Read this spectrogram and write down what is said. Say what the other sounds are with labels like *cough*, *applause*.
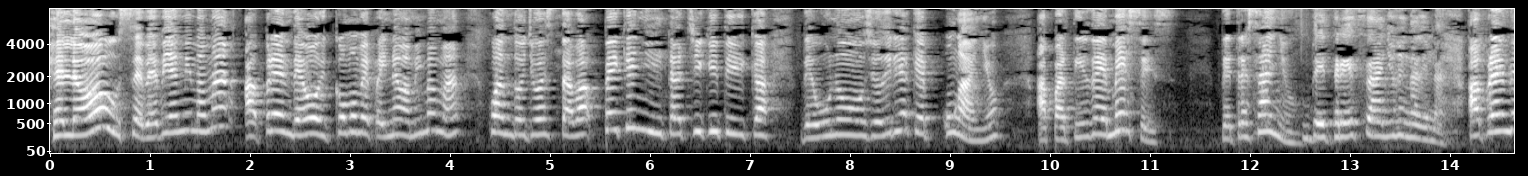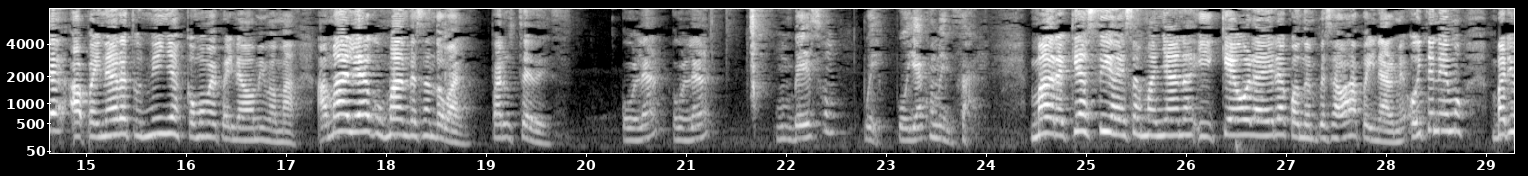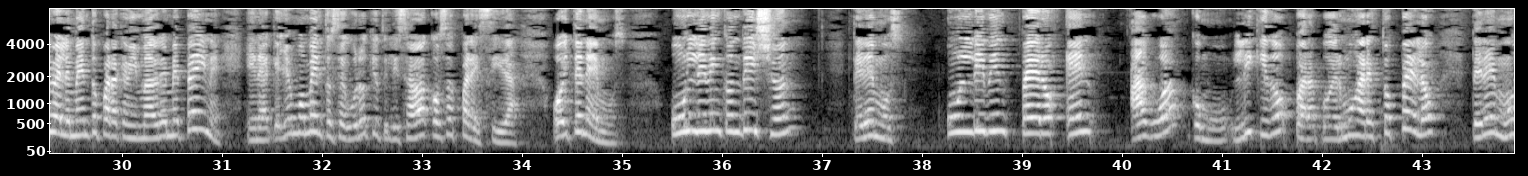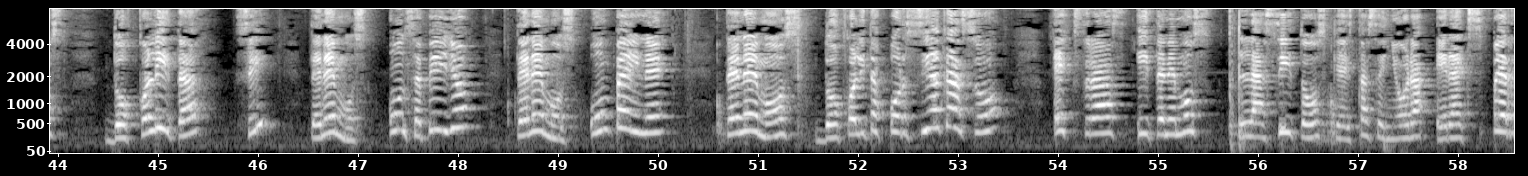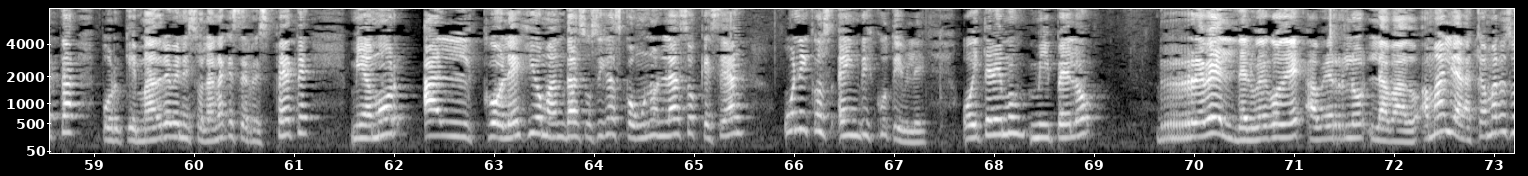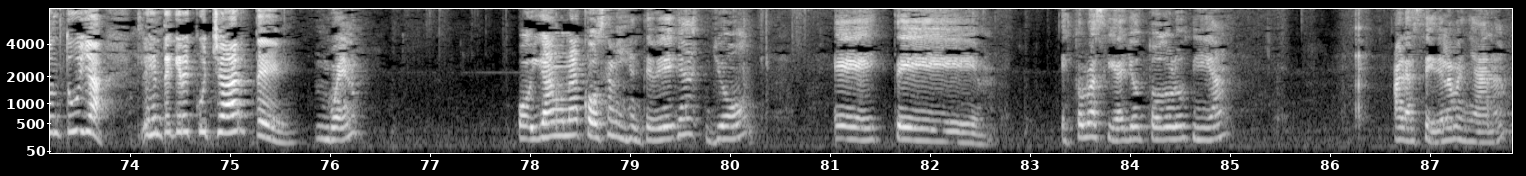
Hello, ¿se ve bien mi mamá? Aprende hoy cómo me peinaba mi mamá cuando yo estaba pequeñita, chiquitica, de unos, yo diría que un año, a partir de meses, de tres años. De tres años en adelante. Aprende a peinar a tus niñas como me peinaba mi mamá. Amalia Guzmán de Sandoval, para ustedes. Hola, hola, un beso. Pues voy a comenzar. Madre, ¿qué hacías esas mañanas y qué hora era cuando empezabas a peinarme? Hoy tenemos varios elementos para que mi madre me peine. En aquellos momentos seguro que utilizaba cosas parecidas. Hoy tenemos un living condition, tenemos un living pero en agua como líquido para poder mojar estos pelos. Tenemos dos colitas, ¿sí? Tenemos un cepillo, tenemos un peine, tenemos dos colitas por si acaso extras y tenemos lacitos que esta señora era experta porque madre venezolana que se respete. Mi amor, al colegio manda a sus hijas con unos lazos que sean únicos e indiscutibles. Hoy tenemos mi pelo rebelde luego de haberlo lavado. Amalia, las cámaras son tuyas. La gente quiere escucharte. Bueno, oigan una cosa, mi gente bella. Yo, este esto lo hacía yo todos los días a las 6 de la mañana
